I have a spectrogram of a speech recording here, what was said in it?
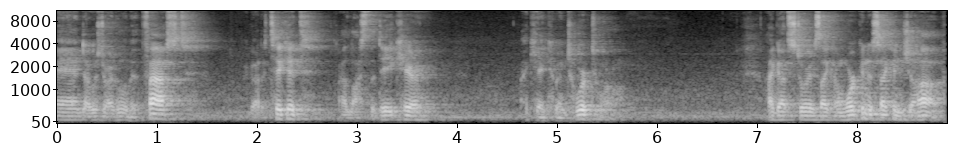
and I was driving a little bit fast. I got a ticket, I lost the daycare, I can't come into work tomorrow. I got stories like I'm working a second job.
